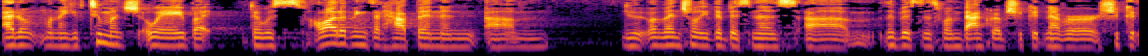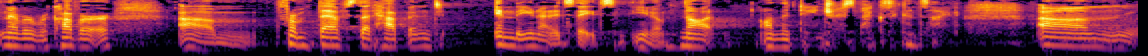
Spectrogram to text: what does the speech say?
I don't want to give too much away, but there was a lot of things that happened, and um, eventually the business um, the business went bankrupt. She could never she could never recover um, from thefts that happened in the United States. You know, not on the dangerous Mexican side. Um,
